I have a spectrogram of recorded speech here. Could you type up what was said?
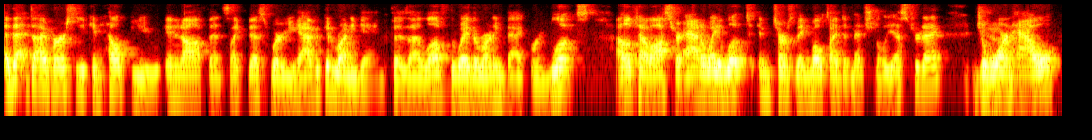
And that diversity can help you in an offense like this where you have a good running game because I love the way the running back room looks. I loved how Oscar Adaway looked in terms of being multidimensional yesterday. Jawarn yeah. Howell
